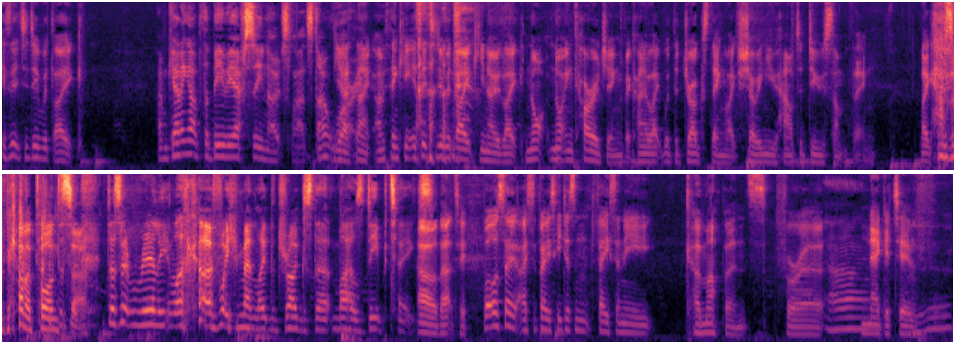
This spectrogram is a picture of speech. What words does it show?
is it to do with like I'm getting up the BBFC notes, lads. Don't worry. yeah thank i'm thinking is it to do with like you know like not not encouraging but kind of like with the drugs thing like showing you how to do something like how to become a porn Does star it, does it really? Well, I thought you meant like the drugs that Miles Deep takes. oh that too but also i suppose he doesn't face any comeuppance for a Uh, negative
